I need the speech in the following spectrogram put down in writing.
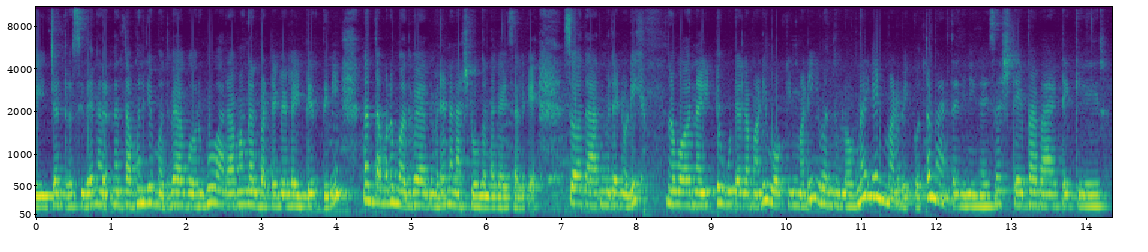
ಬೇಜಾನ್ ಡ್ರೆಸ್ ಇದೆ. ನನ್ನ ತಮ್ಮನಿಗೆ ಮದುವೆ ಆಗೋವರೆಗೂ ಆರಾಮಾಗಿ ನಾನು ಬಟ್ಟೆಗಳೆಲ್ಲ ಇಟ್ಟಿರ್ತೀನಿ. ನನ್ನ ತಮ್ಮನಿಗೆ ಮದುವೆ ಆದಮೇಲೆ ನಾನು ಅಷ್ಟು ಹೋಗಲ್ಲ ಗೈಸ್ ಅಲ್ಲಿಗೆ. ಸೊ ಅದಾದಮೇಲೆ ನೋಡಿ, ನಾವು ನೈಟು ಊಟ ಎಲ್ಲ ಮಾಡಿ ವಾಕಿಂಗ್ ಮಾಡಿ ಈ ಒಂದು ವ್ಲಾಗ್ನ ಏನು ಮಾಡಬೇಕು ಅಂತ ಮಾಡ್ತಾಯಿದ್ದೀನಿ ಗೈಸ್ ಅಷ್ಟೇ. ಬಾಯ್ ಬಾಯ್ ಟೇಕ್ ಕೇರ್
